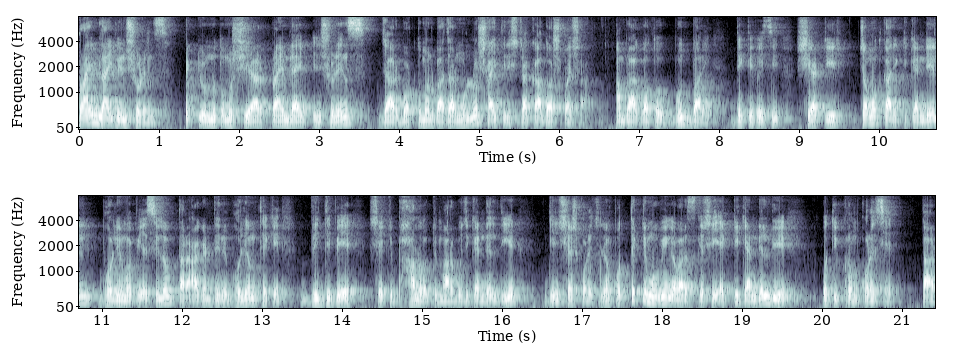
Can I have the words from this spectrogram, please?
প্রাইম লাইফ ইন্স্যুরেন্স একটি অন্যতম শেয়ার প্রাইম লাইফ ইন্স্যুরেন্স যার বর্তমান বাজার মূল্য সাঁত্রিশ টাকা দশ পয়সা। আমরা গত বুধবারে দেখতে পেয়েছি শেয়ারটির চমৎকার একটি ক্যান্ডেল ভলিউমও পেয়েছিল। তার আগের দিনে ভলিউম থেকে বৃদ্ধি পেয়ে সে একটি ভালো একটি মারভুজি ক্যান্ডেল দিয়ে দিন শেষ করেছিল। প্রত্যেকটি মুভিং অ্যাভারেজকে সেই একটি ক্যান্ডেল দিয়ে অতিক্রম করেছে। তার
